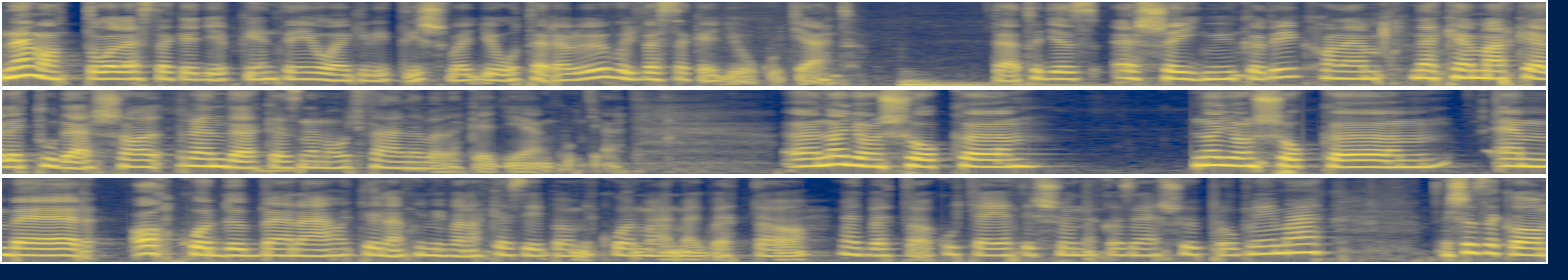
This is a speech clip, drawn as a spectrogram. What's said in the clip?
nem attól leszek egyébként én jó egilitis vagy jó terelő, hogy veszek egy jó kutyát. Tehát, hogy ez, ez se így működik, hanem nekem már kell egy tudással rendelkeznem, ahogy felnevelek egy ilyen kutyát. Nagyon sok, nagyon sok ember akkor döbben rá, hogy tényleg, hogy mi van a kezében, amikor már megvette a, megvette a kutyáját, és jönnek az első problémák. És ezek a,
